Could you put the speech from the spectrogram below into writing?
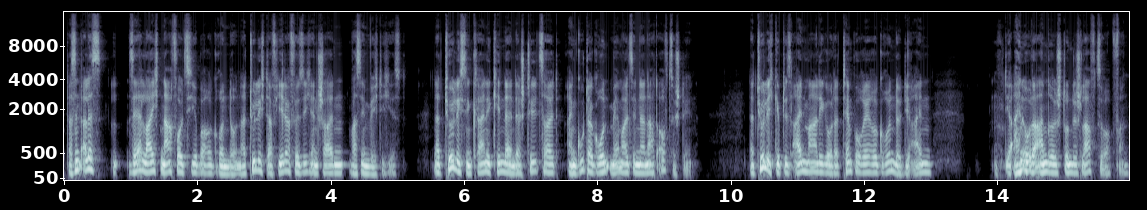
Das sind alles sehr leicht nachvollziehbare Gründe und natürlich darf jeder für sich entscheiden, was ihm wichtig ist. Natürlich sind kleine Kinder in der Stillzeit ein guter Grund, mehrmals in der Nacht aufzustehen. Natürlich gibt es einmalige oder temporäre Gründe, die einen, die eine oder andere Stunde Schlaf zu opfern.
